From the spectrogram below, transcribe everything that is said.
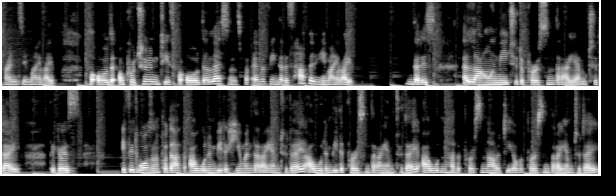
friends in my life, for all the opportunities, for all the lessons, for everything that is happening in my life that is allowing me to the person that I am today. Because if it wasn't for that, I wouldn't be the human that I am today. I wouldn't be the person that I am today. I wouldn't have a personality of a person that I am today.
